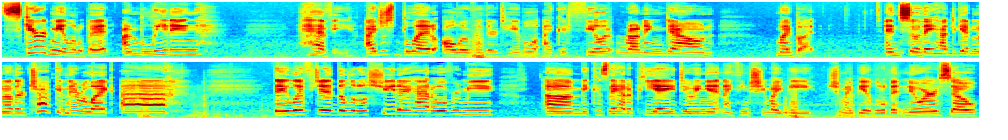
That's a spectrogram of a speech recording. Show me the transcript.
scared me a little bit. I'm bleeding heavy. I just bled all over their table. I could feel it running down my butt. And so they had to get another chuck and they were like, ah. They lifted the little sheet I had over me um, because they had a PA doing it, and I think she might be she might be a little bit newer. So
